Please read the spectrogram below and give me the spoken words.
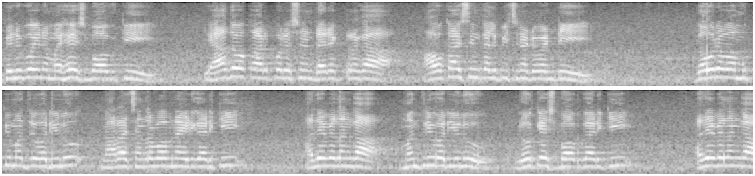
పెనుబోయిన మహేష్ బాబుకి యాదవ్ కార్పొరేషన్ డైరెక్టర్గా అవకాశం కల్పించినటువంటి గౌరవ ముఖ్యమంత్రి వర్యులు నారా చంద్రబాబు నాయుడు గారికి అదేవిధంగా మంత్రివర్యులు లోకేష్ బాబు గారికి అదేవిధంగా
